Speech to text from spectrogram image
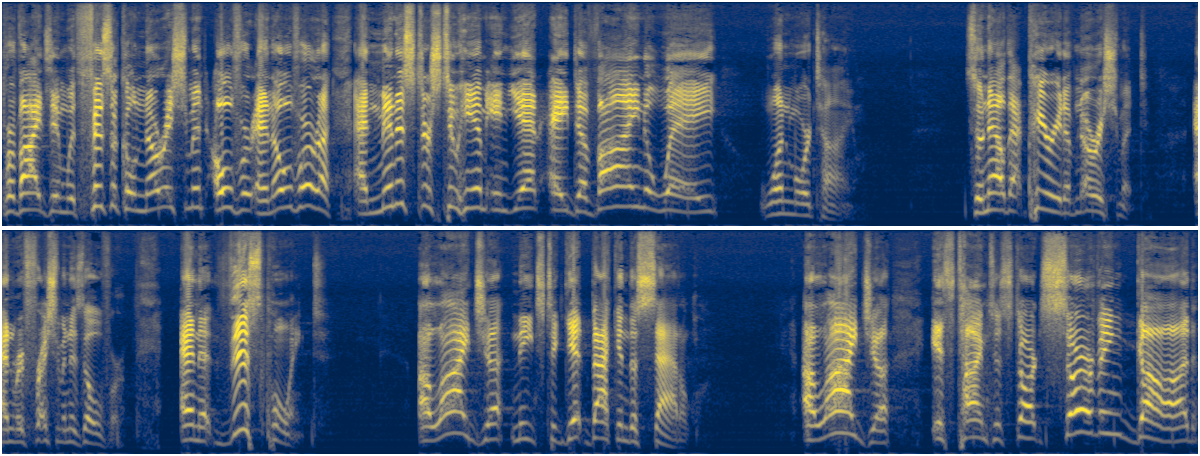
provides him with physical nourishment over and over, uh, and ministers to him in yet a divine way one more time. So now that period of nourishment and refreshment is over. And at this point, Elijah needs to get back in the saddle. Elijah it's time to start serving God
